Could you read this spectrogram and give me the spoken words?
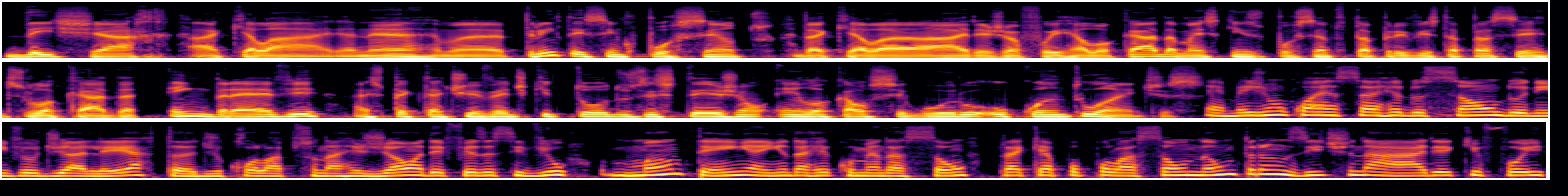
deixar aquela área, né? 35% daquela área já foi realocada, mas 15% está prevista para ser deslocada em breve. A expectativa é de que todos estejam em local seguro o quanto antes. É, mesmo com essa redução do nível de alerta de colapso na região, a Defesa Civil mantém ainda a recomendação para que a população não transite na área que foi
